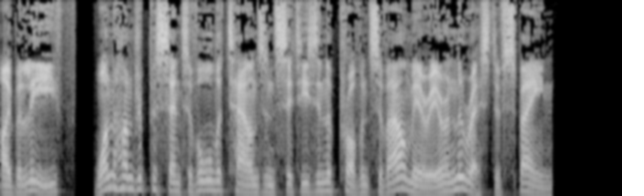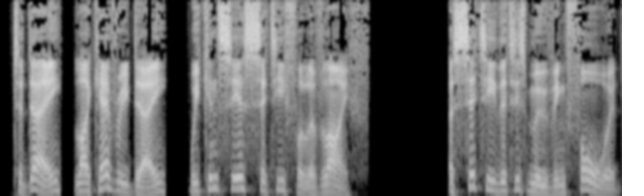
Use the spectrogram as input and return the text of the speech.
I believe, 100% of all the towns and cities in the province of Almeria and the rest of Spain. Today, like every day, we can see a city full of life. A city that is moving forward.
